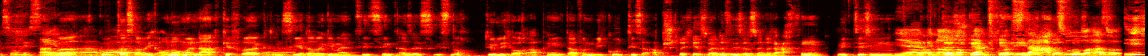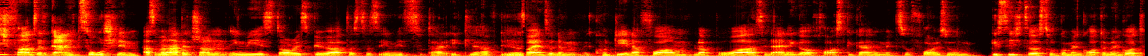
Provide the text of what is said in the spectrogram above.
so gesehen. Aber, aber, gut, das habe ich auch nochmal nachgefragt ja. und sie hat aber gemeint, sie sind, also es ist noch natürlich auch abhängig davon, wie gut dieser Abstrich ist, weil das ist ja so ein Rachen mit diesem Ja, genau, noch ganz kurz dazu. Also ich fand es jetzt gar nicht so schlimm. Also man hat jetzt schon irgendwie Stories gehört, dass das irgendwie total ekelhaft ja. ist. War in so einem Containerform Labor sind einige auch rausgegangen mit so voll so Gesichtsausdruck, oh mein Gott, oh mein Gott.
